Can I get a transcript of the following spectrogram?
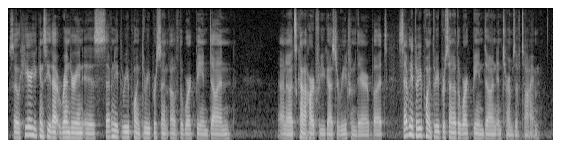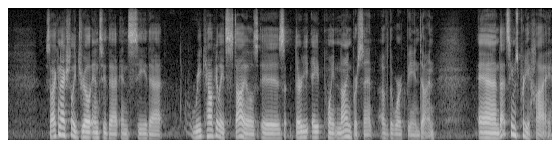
So here you can see that rendering is 73.3% of the work being done. I know it's kind of hard for you guys to read from there, but 73.3% of the work being done in terms of time. So I can actually drill into that and see that recalculate styles is 38.9% of the work being done. And that seems pretty high.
